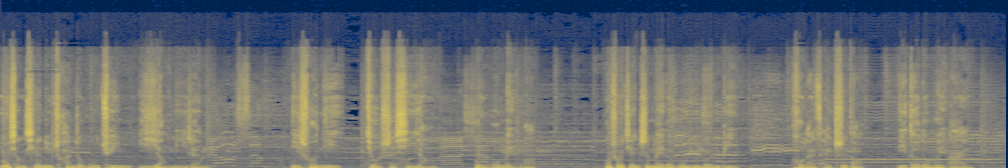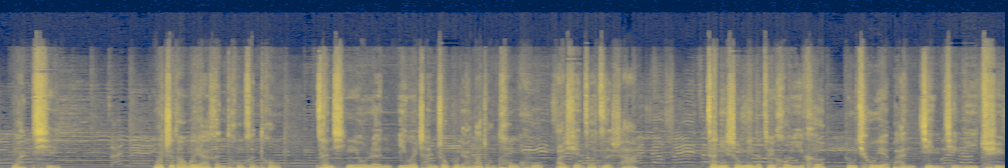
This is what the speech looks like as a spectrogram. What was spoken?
又像仙女穿着舞裙一样迷人。你说你就是夕阳，问我美吗？我说简直美得无与伦比。后来才知道，你得了胃癌，晚期。我知道胃癌很痛很痛，曾经有人因为承受不了那种痛苦而选择自杀，在你生命的最后一刻，如秋叶般静静离去，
